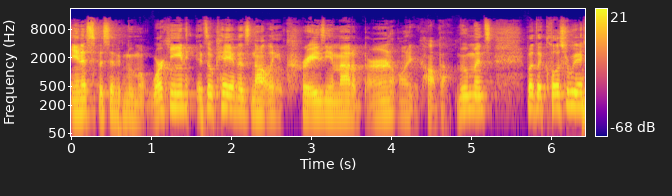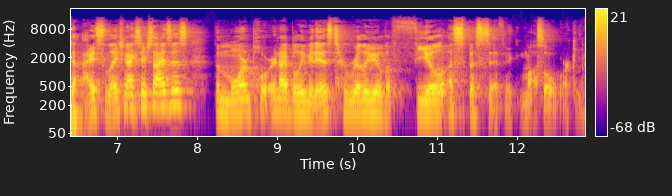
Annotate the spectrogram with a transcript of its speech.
in a specific movement working. It's okay if it's not like a crazy amount of burn on your compound movements, but the closer we get to isolation exercises, the more important I believe it is to really be able to feel a specific muscle working.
